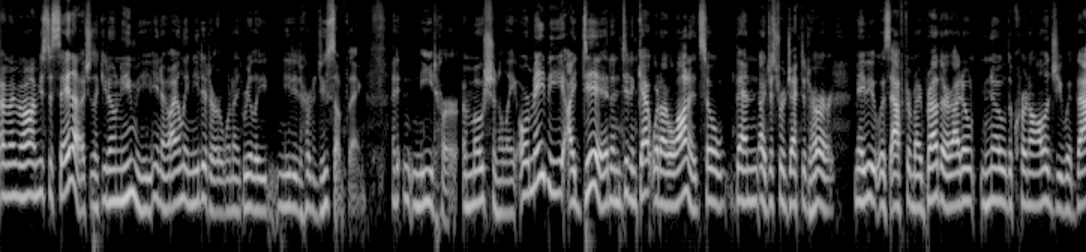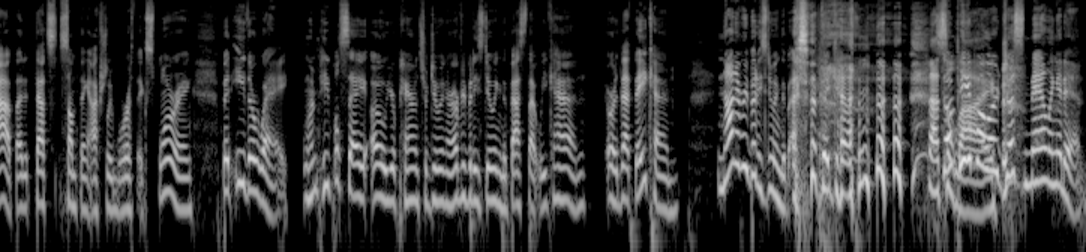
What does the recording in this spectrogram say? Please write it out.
and my mom used to say that. She's like, You don't need me. You know, I only needed her when I really needed her to do something. I didn't need her emotionally. Or maybe I did and didn't get what I wanted. So then I just rejected her. Maybe it was after my brother. I don't know the chronology with that, but that's something actually worth exploring. But either way, when people say, Oh, your parents are doing or everybody's doing the best that we can or that they can, not everybody's doing the best that they can. That's Some people are just mailing it in.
